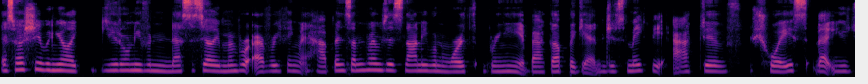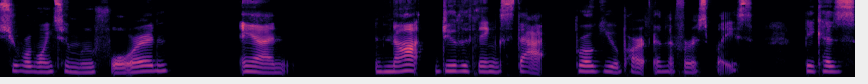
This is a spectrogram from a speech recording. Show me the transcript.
especially when you're like you don't even necessarily remember everything that happened sometimes it's not even worth bringing it back up again. Just make the active choice that you two are going to move forward and not do the things that broke you apart in the first place because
